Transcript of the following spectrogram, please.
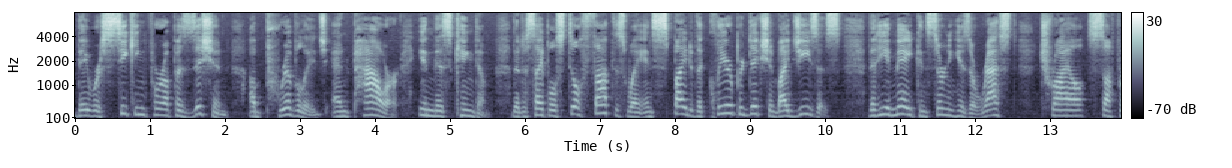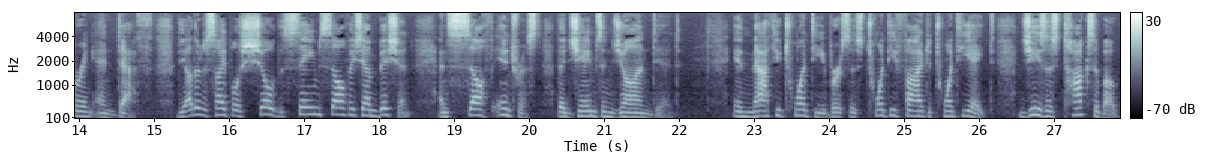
They were seeking for a position of privilege and power in this kingdom. The disciples still thought this way in spite of the clear prediction by Jesus that he had made concerning his arrest, trial, suffering, and death. The other disciples showed the same selfish ambition and self interest that James and John did in Matthew 20, verses 25 to 28, Jesus talks about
